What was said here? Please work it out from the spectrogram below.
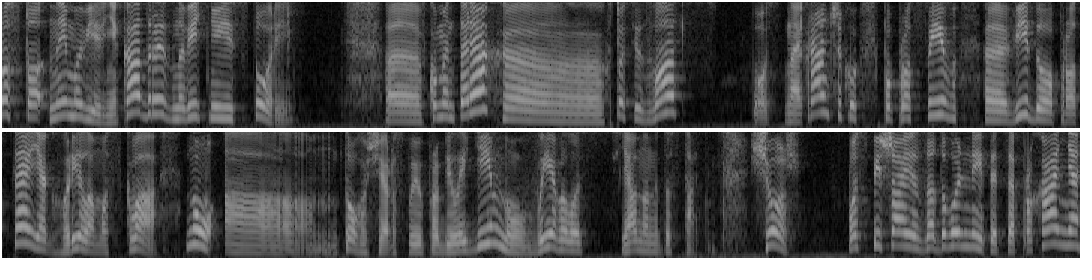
Просто неймовірні кадри з новітньої історії. Е, в коментарях е, хтось із вас. Ось на екранчику попросив е, відео про те, як горіла Москва. Ну, а того, що я розповів про Білий Дім, ну, виявилось явно недостатньо. Що ж, поспішаю задовольнити це прохання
